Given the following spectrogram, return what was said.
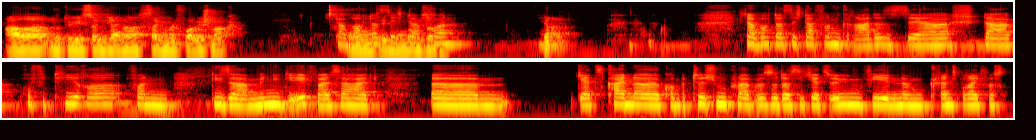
aber natürlich so ein kleiner, sage ich mal, Vorgeschmack. Ich glaube auch, dass ich davon. So, ja. Ich glaube auch, dass ich davon gerade sehr stark profitiere von dieser Mini-Diät, weil es ja halt ähm, jetzt keine Competition Prep ist, sodass ich jetzt irgendwie in einem Grenzbereich, was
